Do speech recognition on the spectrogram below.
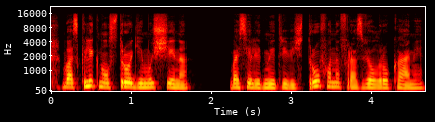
— воскликнул строгий мужчина. Василий Дмитриевич Труфанов развел руками.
